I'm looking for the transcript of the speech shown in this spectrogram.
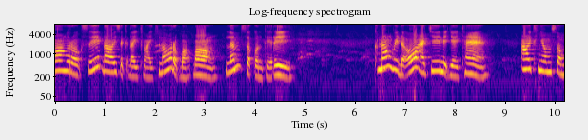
បងរកស៊ីដោយសេចក្តីថ្លៃថ្នូររបស់បងលឹមសកុនធីរី ក្នុងវីដេអូអាជីនិយាយថាឲ្យខ្ញុំសុំ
